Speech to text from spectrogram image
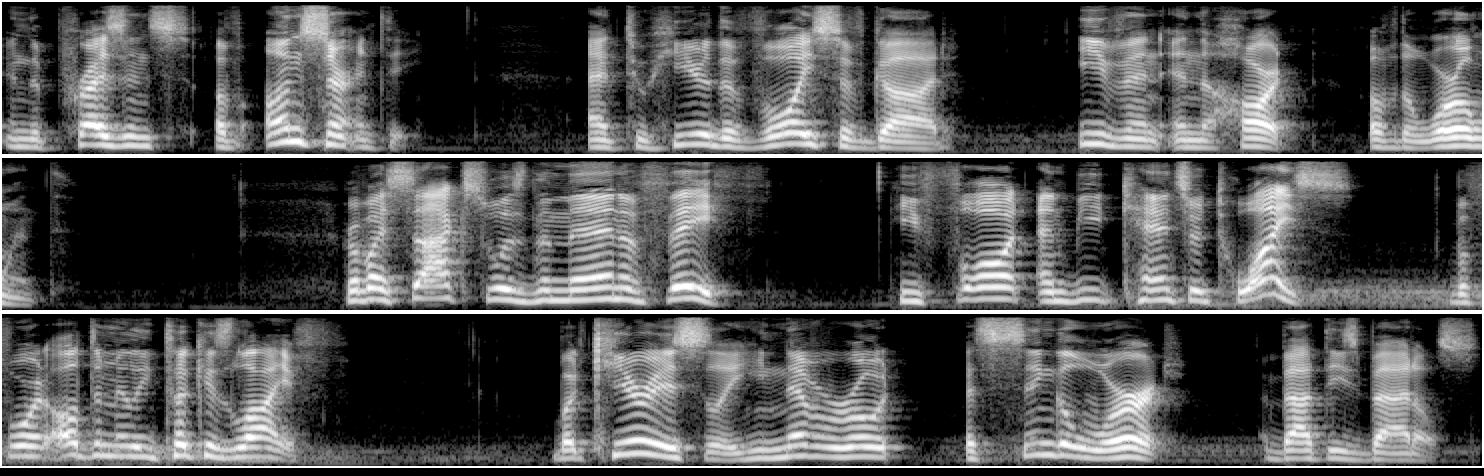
in the presence of uncertainty and to hear the voice of God even in the heart of the whirlwind. Rabbi Sacks was the man of faith. He fought and beat cancer twice before it ultimately took his life. But curiously, he never wrote a single word about these battles.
